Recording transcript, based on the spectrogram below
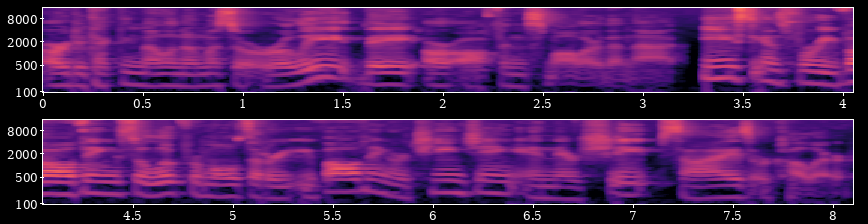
are detecting melanoma so early, they are often smaller than that. E stands for evolving. So look for moles that are evolving or changing in their shape, size, or color.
